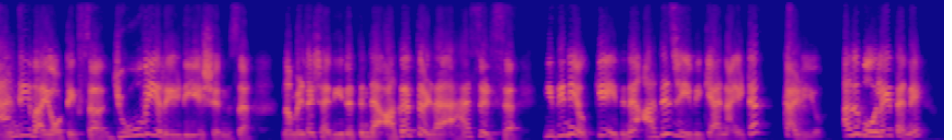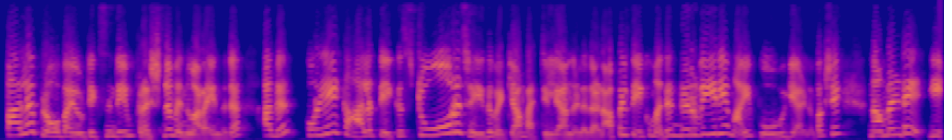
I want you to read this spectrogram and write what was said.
ആന്റിബയോട്ടിക്സ് യു വി റേഡിയേഷൻസ് നമ്മളുടെ ശരീരത്തിന്റെ അകത്തുള്ള ആസിഡ്സ് ഇതിനെയൊക്കെ ഇതിന് അതിജീവിക്കാനായിട്ട് കഴിയും. അതുപോലെ തന്നെ പല പ്രോബയോട്ടിക്സിന്റെയും പ്രശ്നം എന്ന് പറയുന്നത് അത് കുറെ കാലത്തേക്ക് സ്റ്റോർ ചെയ്ത് വെക്കാൻ പറ്റില്ല എന്നുള്ളതാണ്. അപ്പോഴത്തേക്കും അത് നിർവീര്യമായി പോവുകയാണ്. പക്ഷെ നമ്മളുടെ ഈ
